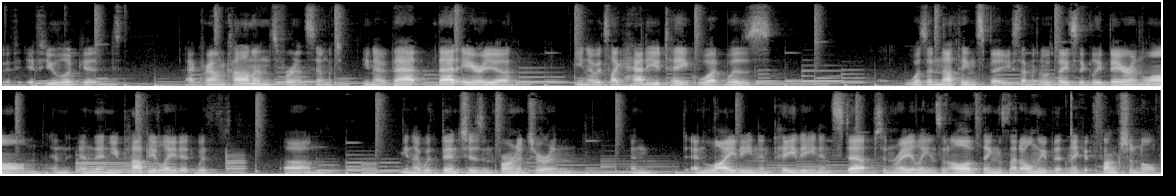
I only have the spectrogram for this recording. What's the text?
if, if you look at at Crown Commons, for instance, which you know that that area, you know, it's like how do you take what was was a nothing space? I mean, it was basically barren lawn, and and then you populate it with, um, you know, with benches and furniture and and and lighting and paving and steps and railings and all of the things not only that make it functional,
